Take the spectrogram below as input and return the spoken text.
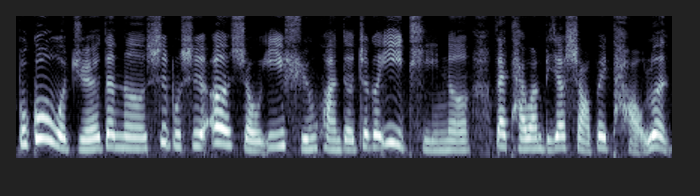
不过我觉得呢，是不是二手衣循环的这个议题呢，在台湾比较少被讨论。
